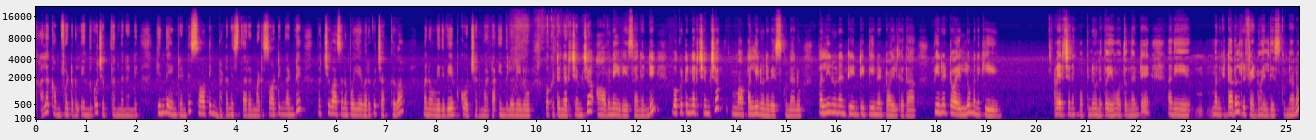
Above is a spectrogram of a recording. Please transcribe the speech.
చాలా కంఫర్టబుల్. ఎందుకో చెప్తాను వినండి. కింద ఏంటంటే సాటింగ్ బటన్ ఇస్తారనమాట సాటింగ్ అంటే పచ్చివాసన పోయే వరకు చక్కగా మనం ఇది వేపుకోవచ్చు అనమాట ఇందులో నేను ఒకటిన్నర చెంచా ఆవు నెయ్యి వేసానండి. ఒకటిన్నర చెంచా మా పల్లి నూనె వేసుకున్నాను. పల్లి నూనె అంటే ఏంటి? పీనట్ ఆయిల్ కదా. పీనట్ ఆయిల్లో మనకి వేరుశనగ పప్పు నూనెతో ఏమవుతుందంటే అది మనకి డబల్ రిఫైండ్ ఆయిల్ తీసుకున్నాను.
